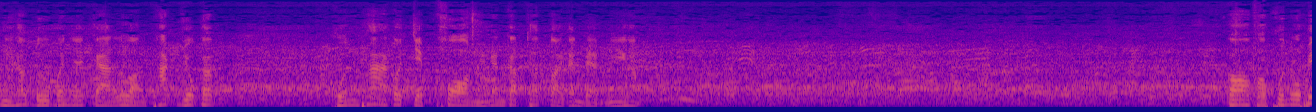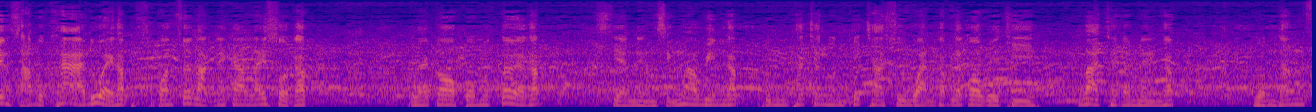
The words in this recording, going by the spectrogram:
นี่ครับดูบรรยากาศระหว่างพักยกครับ คนพากย์ก็เจ็บคอเหมือนกันครับ ถ้าต่อยกันแบบนี้ครับ ก็ขอบคุณ Open365 ด้วยครับ สปอนเซอร์หลักในการไลฟ์สดครับ แล้วก็โปรโมเตอร์ครับ เสี่ยหนึ่งสิงห์มาวินครับ คุณพัชนนท์พุชชาสุวรรณครับ แล้วก็เวที ราชดำเนินครับ รวมทั้งแฟ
